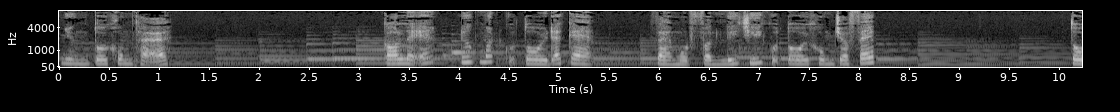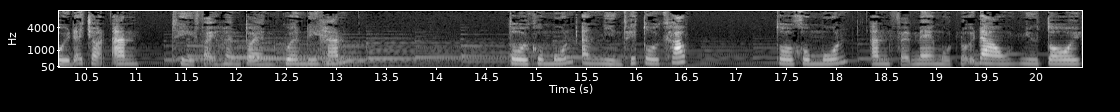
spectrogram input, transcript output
nhưng tôi không thể. Có lẽ nước mắt của tôi đã cạn và một phần lý trí của tôi không cho phép. Tôi đã chọn anh thì phải hoàn toàn quên đi hắn. Tôi không muốn anh nhìn thấy tôi khóc. Tôi không muốn anh phải mang một nỗi đau như tôi.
